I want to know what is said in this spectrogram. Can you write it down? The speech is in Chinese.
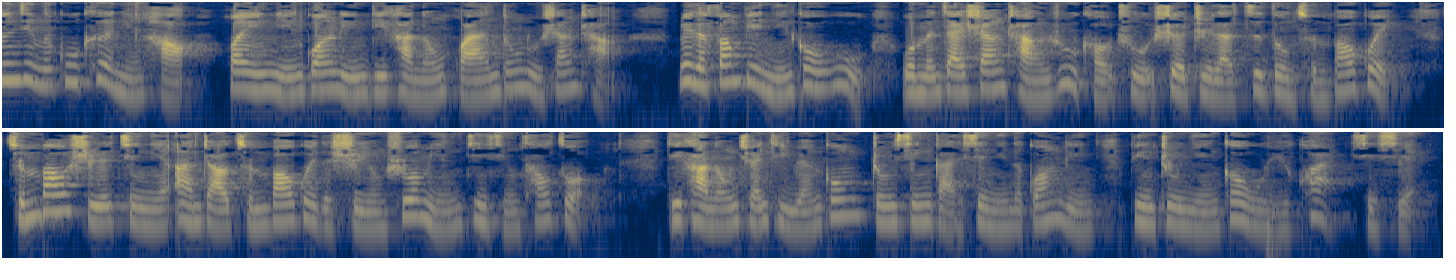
尊敬的顾客您好欢迎您光临迪卡侬淮安东路商场。为了方便您购物我们在商场入口处设置了自动存包柜。存包时请您按照存包柜的使用说明进行操作。迪卡侬全体员工衷心感谢您的光临并祝您购物愉快谢谢。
